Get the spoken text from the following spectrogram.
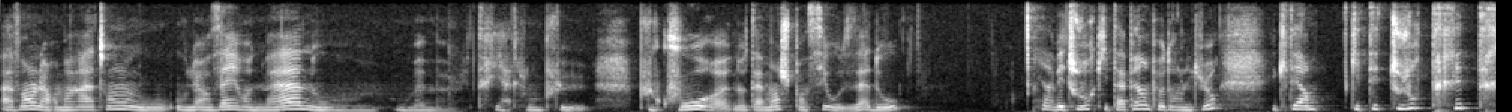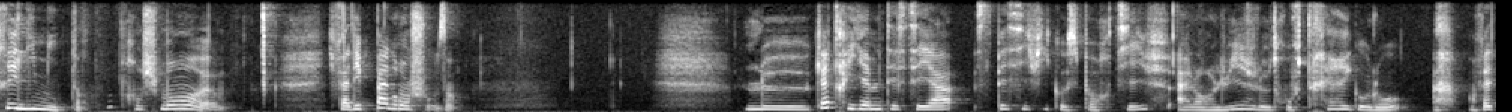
avant leur marathon ou, leurs Ironman ou, même les triathlons plus, courts. Notamment, je pensais aux ados. Il y avait toujours qui tapaient un peu dans le dur et qui étaient, toujours très très limite. Hein. Franchement, euh, il fallait pas grand chose. Hein. Le quatrième TCA spécifique aux sportifs, alors lui je le trouve très rigolo. En fait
